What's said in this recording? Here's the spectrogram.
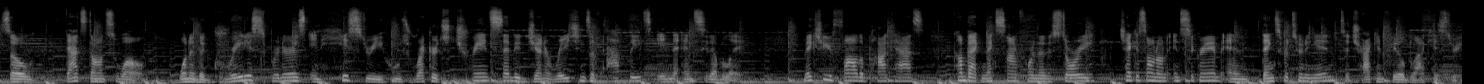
So that's Dawn Sewell, one of the greatest sprinters in history whose records transcended generations of athletes in the NCAA. Make sure you follow the podcast. Come back next time for another story. Check us out on Instagram, and thanks for tuning in to Track and Field Black History.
